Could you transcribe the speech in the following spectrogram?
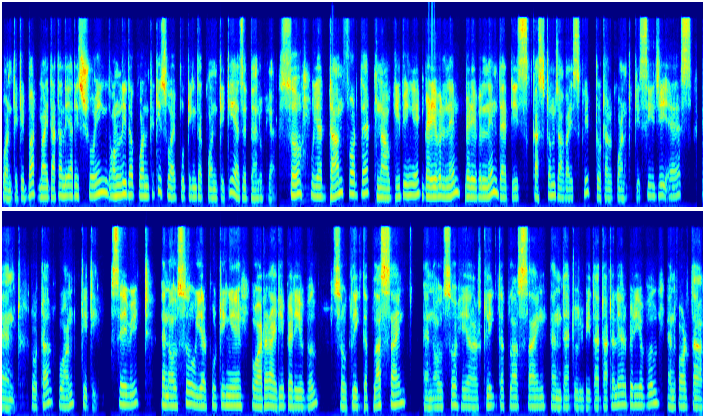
quantity. But my data layer is showing only the quantity. So I'm putting the quantity as a value here. So we are done for that. Now giving a variable name, variable name that is custom JavaScript total quantity CJS and total quantity. Save it. And also we are putting a order ID variable. So click the plus sign and also here click the plus sign and that will be the data layer variable. And for the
